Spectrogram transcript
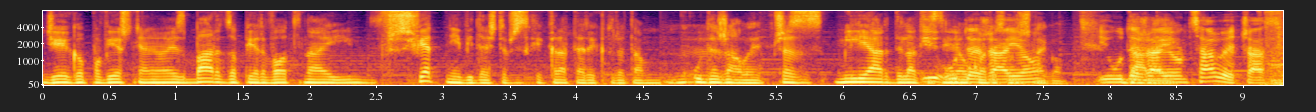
gdzie jego powierzchnia no, jest bardzo pierwotna i świetnie widać te wszystkie kratery, które tam uderzały przez miliardy lat I istnienia Układu uderzają. I uderzają cały czas.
